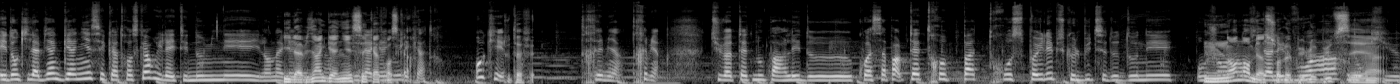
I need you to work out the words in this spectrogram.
Et donc, il a bien gagné ses 4 Oscars ou il a été nominé Il en a Il gagné a bien gagné ses a quatre gagné Oscars. les quatre. Ok, Tout à fait. Très bien, très bien. Tu vas peut-être nous parler de quoi ça parle. Peut-être pas trop spoiler, puisque le but c'est de donner aux gens. Non, non, bien sûr, le but, le voir, but c'est, donc, euh,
